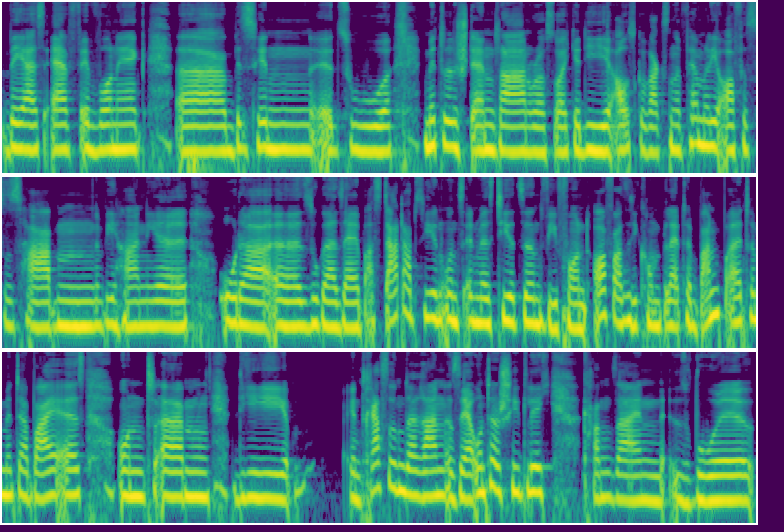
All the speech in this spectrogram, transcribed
BASF, Evonik, äh, bis hin äh, zu Mittelständlern oder solche, die ausgewachsene Family Offices haben, wie Haniel oder äh, sogar selber Startups, die in uns investiert sind, wie Fond Off, also die komplette Bandbreite mit dabei ist. Und ähm, die Interessen daran ist sehr unterschiedlich, kann sein sowohl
